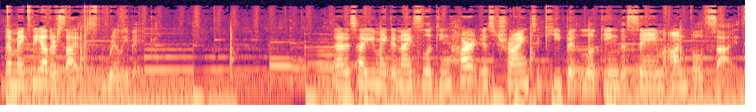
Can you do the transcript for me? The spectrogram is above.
then make the other side really big. That is how you make a nice looking heart, is trying to keep it looking the same on both sides.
